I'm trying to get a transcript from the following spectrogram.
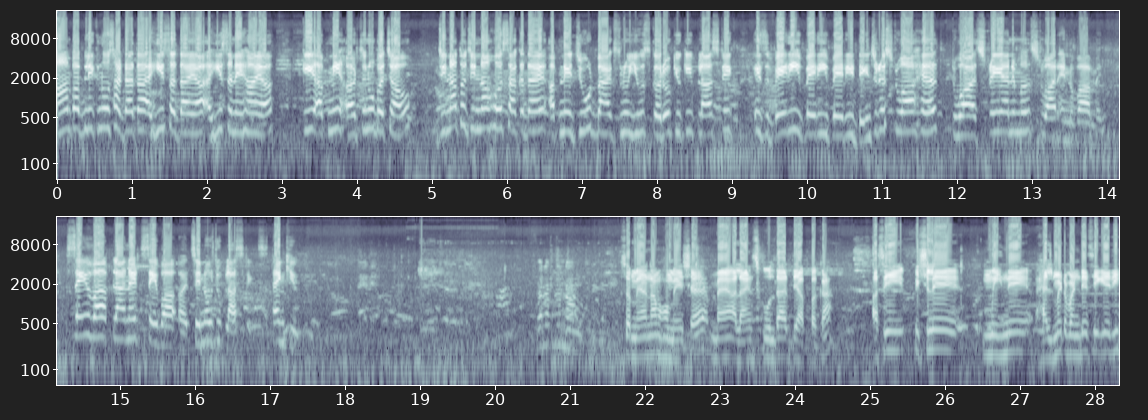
ਆਮ ਪਬਲਿਕ ਨੂੰ ਸਾਡਾ ਤਾਂ ਇਹੀ ਸਦਾ ਆ ਇਹੀ ਸੁਨੇਹਾ ਆ ਕਿ ਆਪਣੀ ਅਰਥ ਨੂੰ ਬਚਾਓ। ਜਿੰਨਾ ਤੋਂ ਜਿੰਨਾ ਹੋ ਸਕਦਾ ਹੈ ਆਪਣੇ ਜੂਟ ਬੈਗਸ ਨੂੰ ਯੂਜ਼ ਕਰੋ ਕਿਉਂਕਿ plastic is very very very dangerous to our health to our stray animals to our environment save our planet save our earth say no to plastics thank you sir ਮੇਰਾ ਨਾਮ ਹਮੇਸ਼ ਹੈ। ਮੈਂ ਅਲਾਇੰਸ ਸਕੂਲ ਦਾ ਅਧਿਆਪਕ ਹਾਂ। ਅਸੀਂ ਪਿਛਲੇ ਮਹੀਨੇ ਹੈਲਮਟ ਵੰਡੇ ਸੀਗੇ ਜੀ।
